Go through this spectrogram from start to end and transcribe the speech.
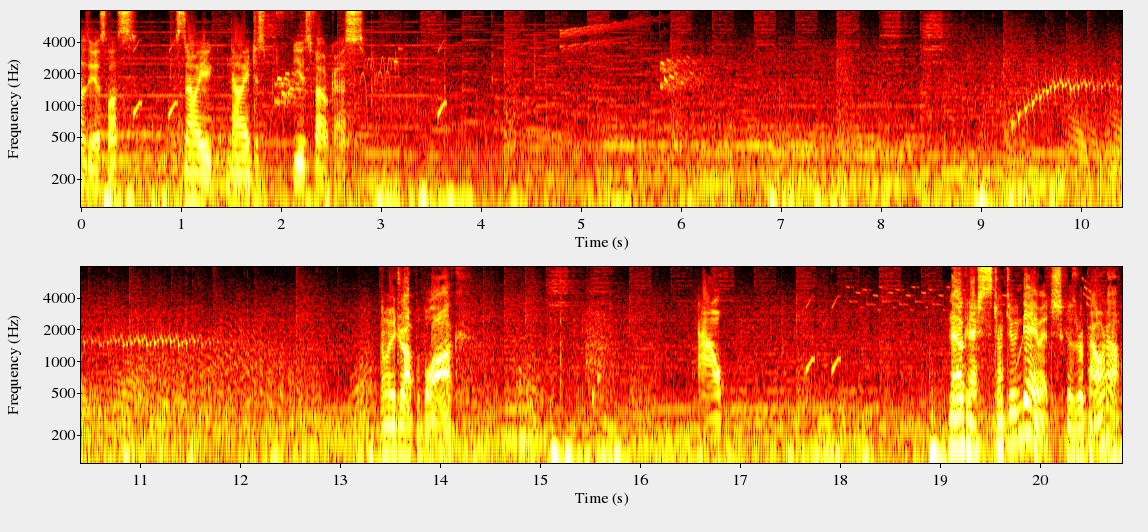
that was useless. So now we now I just use focus. And we drop a block. Ow. Now we can actually start doing damage, because we're powered up.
